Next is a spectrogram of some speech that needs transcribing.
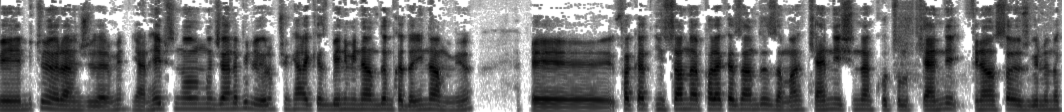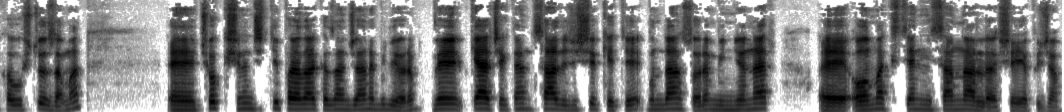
e, bütün öğrencilerimin yani hepsinin olmayacağını biliyorum. Çünkü herkes benim inandığım kadar inanmıyor. E, fakat insanlar para kazandığı zaman kendi işinden kurtulup kendi finansal özgürlüğüne kavuştuğu zaman e, çok kişinin ciddi paralar kazanacağını biliyorum. Ve gerçekten sadece şirketi bundan sonra milyoner e, olmak isteyen insanlarla şey yapacağım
